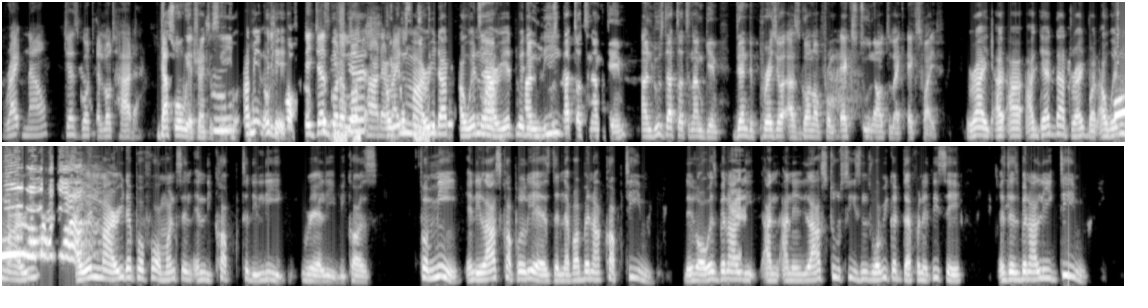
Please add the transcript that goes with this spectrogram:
right now just got a lot harder. That's what we are trying to say. I mean, okay. It just got a lot harder I right wouldn't now. marry that. I wouldn't marry it with the and lose league. that Tottenham game and lose that Tottenham game, then the pressure has gone up from ah. X two now to like X five. Right, I, I I get that right, but I wouldn't oh, marry I wouldn't marry the performance in, in the cup to the league really because for me in the last couple years there's never been a cup team. There's always been a league and, and in the last two seasons what we could definitely say is there's been a league team.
